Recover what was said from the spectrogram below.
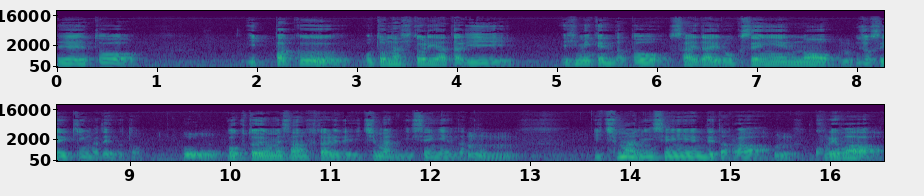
えっ、と一泊大人1人当たり愛媛県だと最大6000円の助成金が出ると、おお僕と嫁さん2人で1万2000円だと、うん1万2000円出たらうん。これは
